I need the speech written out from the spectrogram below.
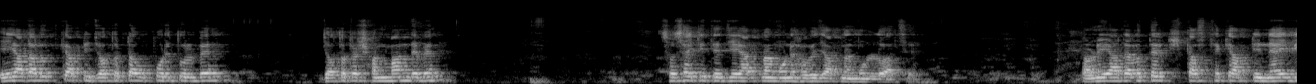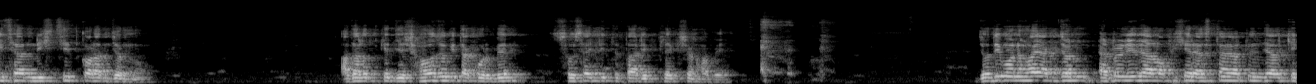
এই আদালতকে আপনি যতটা উপরে তুলবেন, যতটা সম্মান দেবেন, সোসাইটিতে যে আপনার মনে হবে যে আপনার মূল্য আছে। কারণ এই আদালতের কাছ থেকে আপনি ন্যায় বিচার নিশ্চিত করার জন্য আদালতকে যে সহযোগিতা করবেন, সোসাইটিতে তার রিফ্লেকশন হবে। যদি মনে হয় একজন অ্যাটর্নি জেনারেল অফিসের অ্যাসিস্ট্যান্ট অ্যাটর্নি জেনারেলকে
